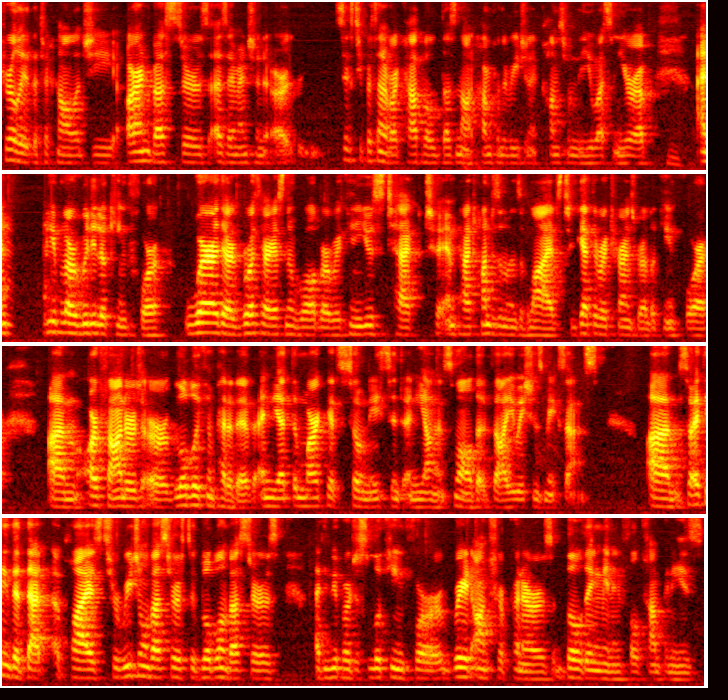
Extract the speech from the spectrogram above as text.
purely at the technology. Our investors as i mentioned are 60% of our capital does not come from the region. It comes from the us and europe. Mm. and people are really looking for where there are growth areas in the world where we can use tech to impact hundreds of millions of lives to get the returns we're looking for um, our founders are globally competitive, and yet the market's so nascent and young and small that valuations make sense. Um, so I think that that applies to regional investors, to global investors. I think people are just looking for great entrepreneurs building meaningful companies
